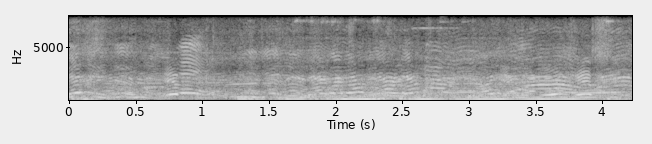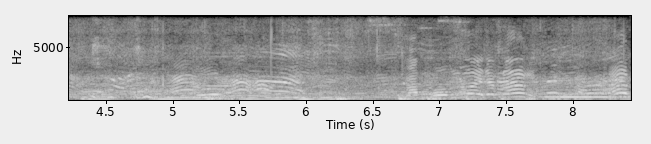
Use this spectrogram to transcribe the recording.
เฮ็ด ครับผมด้วยดังครับ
